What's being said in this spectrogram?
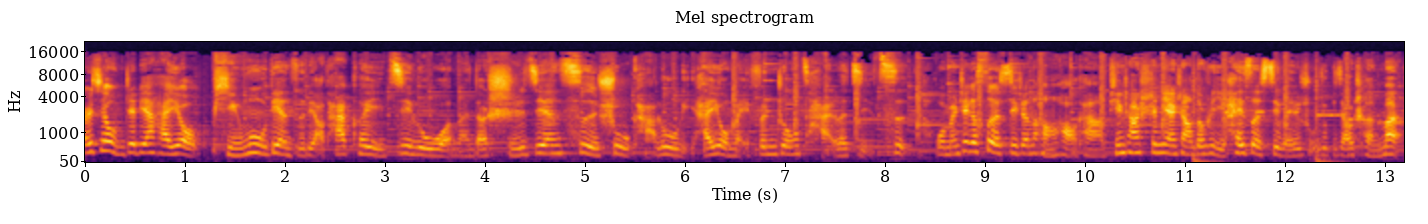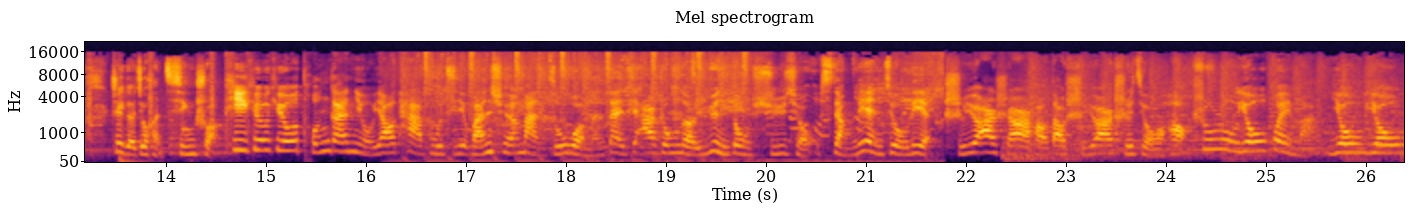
而且我们这边还有屏幕电子表，它可以记录我们的时间、次数、卡路里，还有每分钟踩了几次。我们这个色系真的很好看啊！平常市面上都是以黑色系为主，就比较沉闷，这个就很清爽。TQQ 臀感扭腰踏步机完全满足我们在家中的运动需求，想练就练。十月二十二号到。十月二十九号，输入优惠码悠悠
